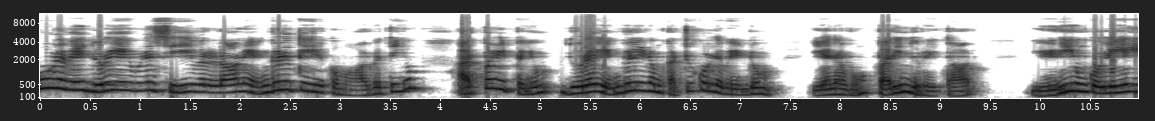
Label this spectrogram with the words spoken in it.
கூடவே துரையை விட சிறியவர்களான எங்களுக்கு இருக்கும் ஆர்வத்தையும் அர்ப்பணிப்பையும் துரை எங்களிடம் கற்றுக்கொள்ள வேண்டும் எனவும் பரிந்துரைத்தார். எரியும் கொள்ளியில்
